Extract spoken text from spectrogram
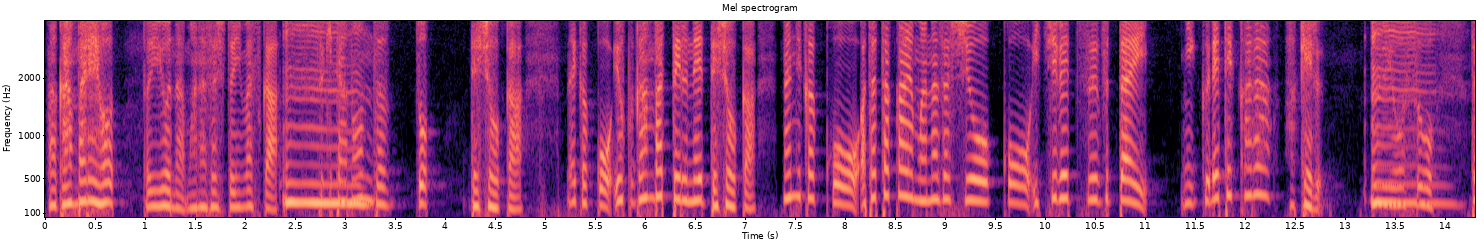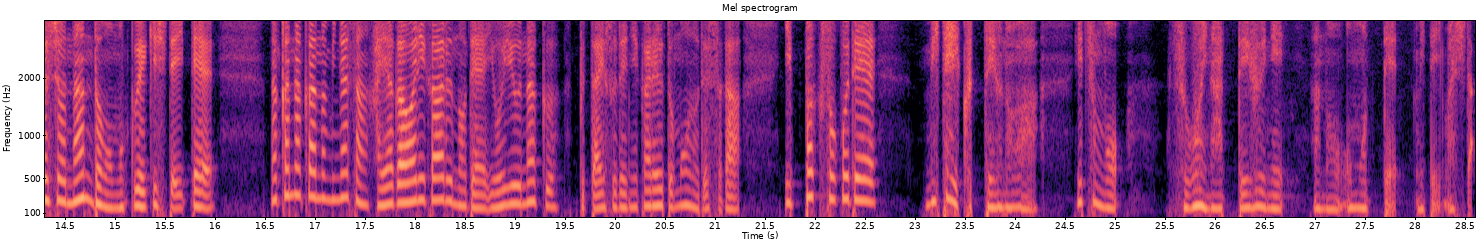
まあ、頑張れよ、というような眼差しと言いますか、次頼んだぞ、でしょうか。何かこう、よく頑張ってるね、でしょうか？何かこう、温かい眼差しを、こう、一別舞台にくれてから、はける、という様子を、私は何度も目撃していて、なかなかあの皆さん早変わりがあるので余裕なく舞台袖に行かれると思うのですが、一泊そこで見ていくっていうのは、いつもすごいなっていうふうに、あの、思って見ていました。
